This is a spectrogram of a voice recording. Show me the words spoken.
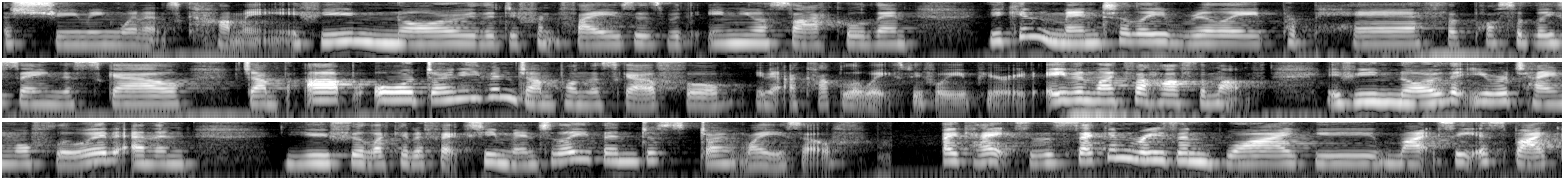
assuming when it's coming. If you know the different phases within your cycle, then you can mentally really prepare for possibly seeing the scale jump up or don't even jump on the scale for, you know, a couple of weeks before your period, even like for half the month. If you know that you retain more fluid and then you feel like it affects you mentally, then just don't weigh yourself. Okay, so the second reason why you might see a spike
